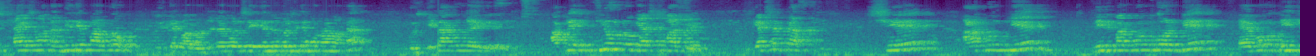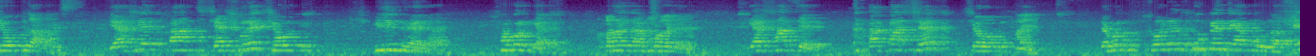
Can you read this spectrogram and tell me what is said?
স্থায়ী সমাধান দিতে পারল? দিতে পারল যেটা বলছে, এই জন্য বলছে মোটা মাথা বুঝতে আগুন লেগে গেছে আপনি সিওটো গ্যাস মারবেন। গ্যাসের কাজ? সে আগুনকে নির্বাপন করবে এবং নিজেও রাখবে গ্যাসের কাজ শেষ করে সেও বিলীন হয়ে যায়। সকল গ্যাস। আমরা নাম সবাই জানি গ্যাস আছে, তার কাজ শেষ, সেও নাই। যখন শরীরের স্তূপের যে আগুনগুলো আছে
